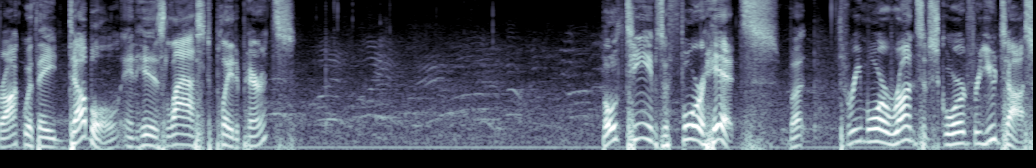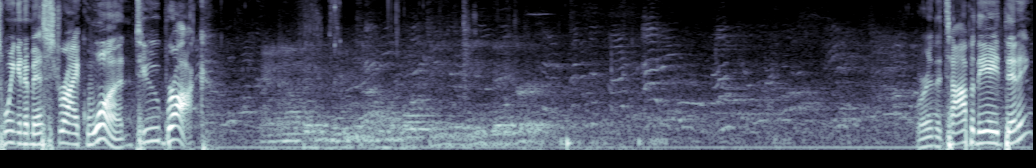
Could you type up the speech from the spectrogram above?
Brock with a double in his last plate appearance. Both teams with four hits, but three more runs have scored for Utah. Swing and a miss, strike one to Brock. We're in the top of the eighth inning,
